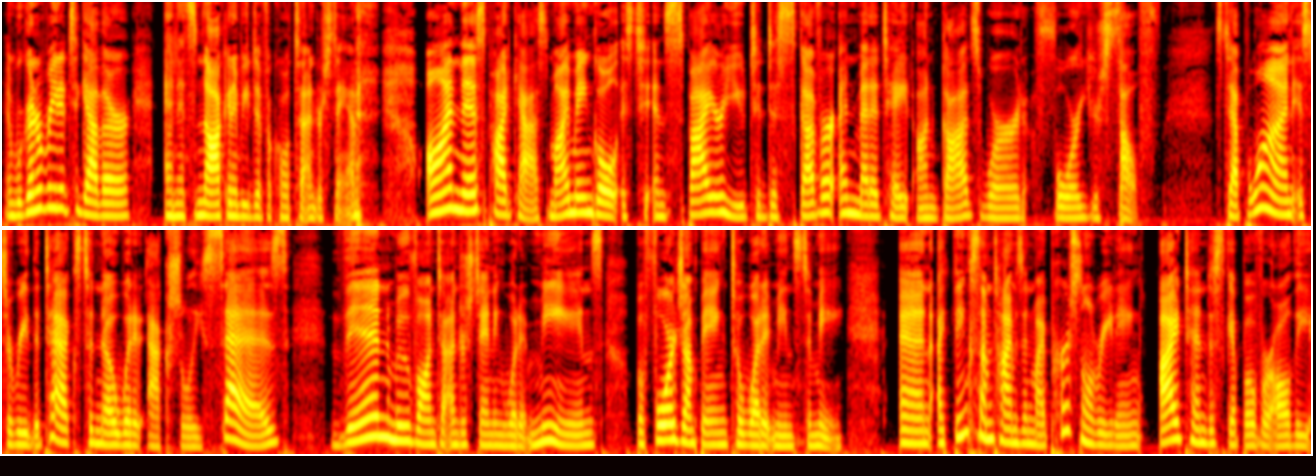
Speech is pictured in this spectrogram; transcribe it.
And we're going to read it together, and it's not going to be difficult to understand. on this podcast, my main goal is to inspire you to discover and meditate on God's word for yourself. Step one is to read the text to know what it actually says then move on to understanding what it means before jumping to what it means to me. And I think sometimes in my personal reading, I tend to skip over all the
